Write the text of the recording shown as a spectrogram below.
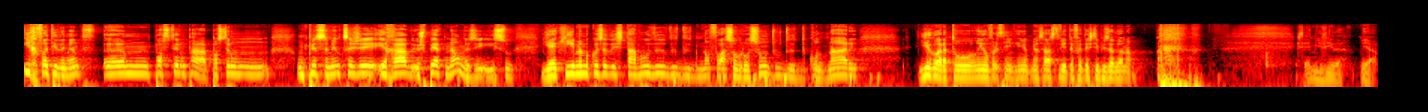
irrefletidamente, hum, posso ter, um, pá, posso ter um, um pensamento que seja errado. Eu espero que não, mas isso... E é aqui a mesma coisa deste tabu de, de, de não falar sobre o assunto, de, de condenar... E agora estou em overthinking a pensar se devia ter feito este episódio ou não. Isto é a minha vida. Yeah.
